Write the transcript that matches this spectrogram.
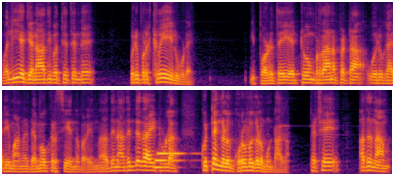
വലിയ ജനാധിപത്യത്തിന്റെ ഒരു പ്രക്രിയയിലൂടെ ഇപ്പോഴത്തെ ഏറ്റവും പ്രധാനപ്പെട്ട ഒരു കാര്യമാണ് ഡെമോക്രസി എന്ന് പറയുന്നത്. അതിന് അതിന്റേതായിട്ടുള്ള കുറ്റങ്ങളും കുറവുകളും ഉണ്ടാകാം. പക്ഷേ അത് നാം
